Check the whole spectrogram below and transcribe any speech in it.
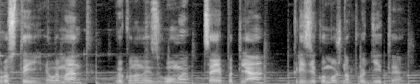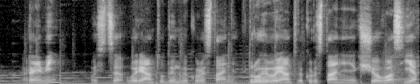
простий елемент, виконаний з гуми. Це є петля, крізь яку можна продіти ремінь. Ось це варіант один використання. Другий варіант використання, якщо у вас є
